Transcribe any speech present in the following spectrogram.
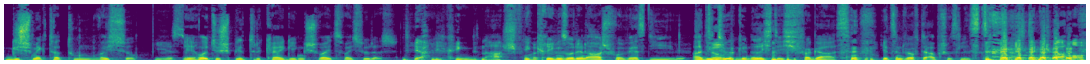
geschmeckt hat tun, weißt du? Yes. Äh, heute spielt Türkei gegen Schweiz, weißt du das? Ja, die kriegen den Arsch voll. Die kriegen so den Arsch voll. Wer ist die? Ah, die Türken, Türken richtig, ich vergaß. Jetzt sind wir auf der Abschussliste. ich denke auch.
